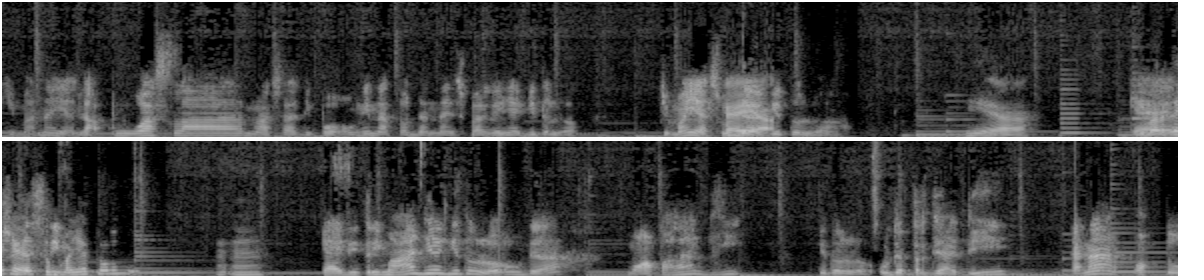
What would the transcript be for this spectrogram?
gimana ya nggak puas lah merasa dibohongin atau dan lain sebagainya gitu loh. Cuma ya sudah Kayak- gitu loh. Iya. Kayak Ibaratnya kayak semuanya tuh Mm-mm. kayak diterima aja gitu loh udah. Mau apa lagi? Gitu loh. Udah terjadi karena waktu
